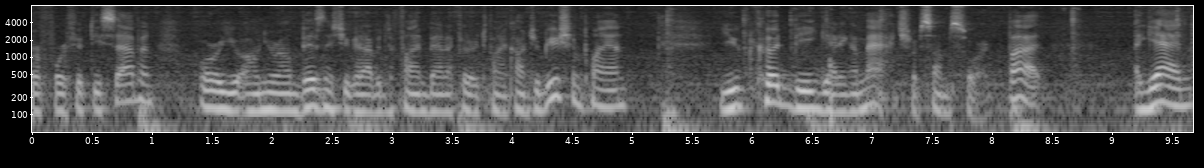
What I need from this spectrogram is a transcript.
or 457, or you own your own business, you could have a defined benefit or defined contribution plan, you could be getting a match of some sort. But again,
